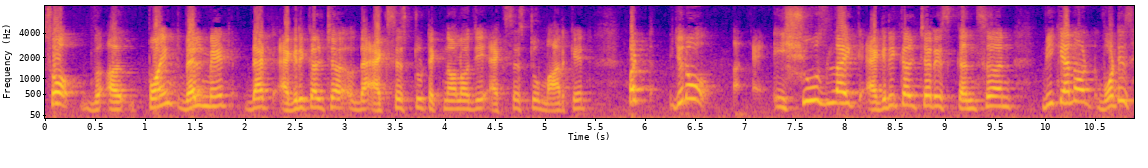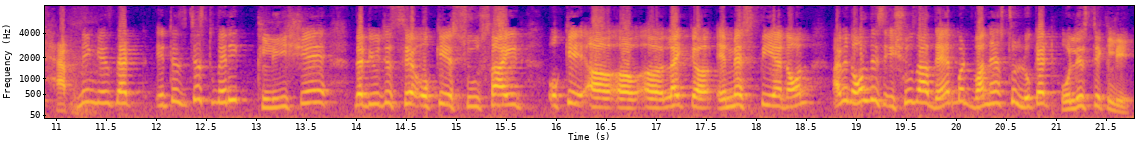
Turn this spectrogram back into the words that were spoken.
So, uh, point well made that agriculture, the access to technology, access to market, but you know, issues like agriculture is concerned, we cannot, what is happening is that it is just very cliche that you just say, okay, suicide, okay, uh, uh, uh like uh, MSP and all. I mean, all these issues are there, but one has to look at holistically.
